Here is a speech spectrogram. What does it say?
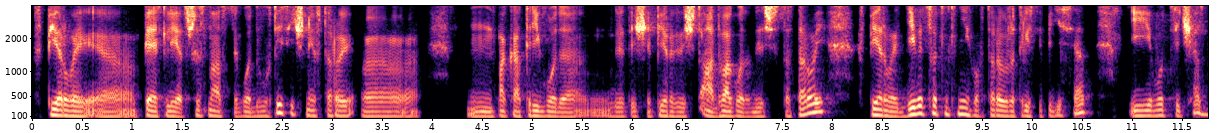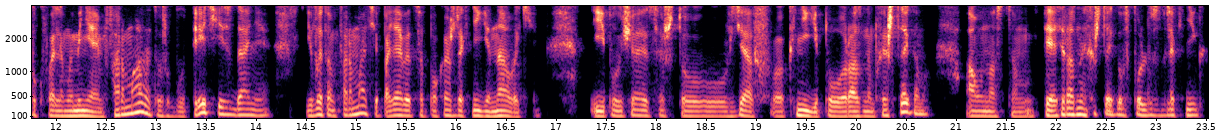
В первые э, пять лет, 16 год, 2000 второй, э, пока три года, 2001, 2000, а, два года, 2002, в первой 900 книг, во второй уже 350, и вот сейчас буквально мы меняем формат, это уже будет третье издание, и в этом формате появятся по каждой книге навыки. И получается, что взяв э, книги по разным хэштегам, а у нас там пять разных хэштегов используются для книг,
